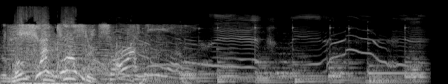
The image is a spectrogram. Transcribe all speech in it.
The most what? inclusive scientist.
